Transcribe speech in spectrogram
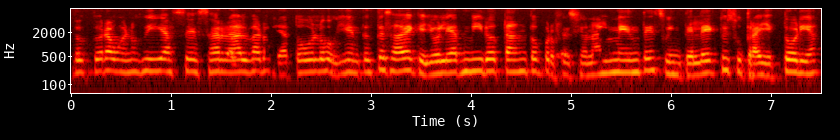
Doctora, buenos días, César, Álvaro y a todos los oyentes. Usted sabe que yo le admiro tanto profesionalmente su intelecto y su trayectoria,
